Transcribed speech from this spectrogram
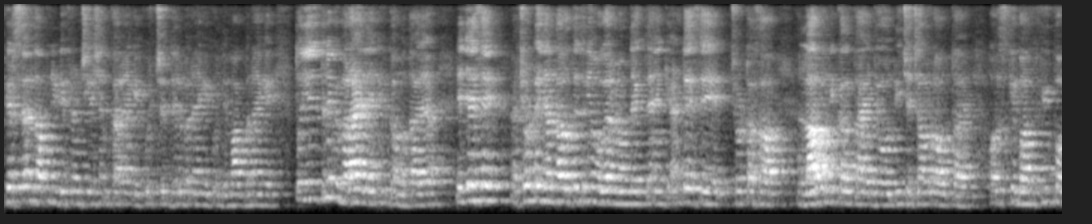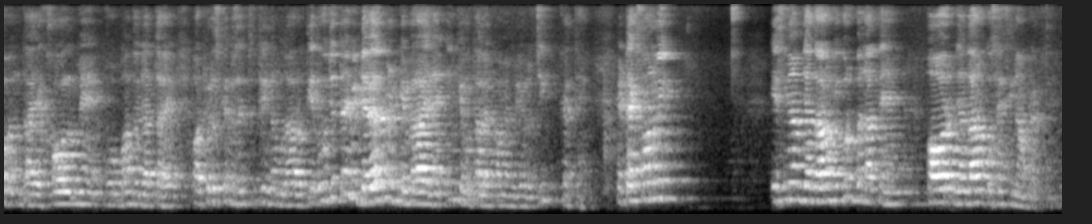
پھر سیلز اپنی ڈیفرینشیشن کریں گے، کچھ دل بنائیں گے، کچھ دماغ بنائیں گے۔ تو یہ جتنے بھی مراحل ہیں، ان کا مطالعہ۔ یہ جیسے چھوٹے جاندار و تتلیوں وغیرہ میں ہم دیکھتے ہیں کہ انڈے سے چھوٹا سا لاروا نکلتا ہے جو نیچے چل رہا ہوتا ہے، اور اس کے بعد پیپا بنتا ہے، خول میں وہ بند ہو جاتا ہے، اور پھر اس کے اندر سے تتلی نمودار ہوتی ہے۔ تو وہ جتنے بھی ڈیولپمنٹ کے مراحل ہیں، ان کے مطالعہ کو ہم ایمبریولوجی کہتے ہیں۔ یہ ٹیکسونومی اس میں ہم جانداروں کے گروپ بناتے ہیں۔ اور جانداروں کو سینسی نام رکھتے ہیں۔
